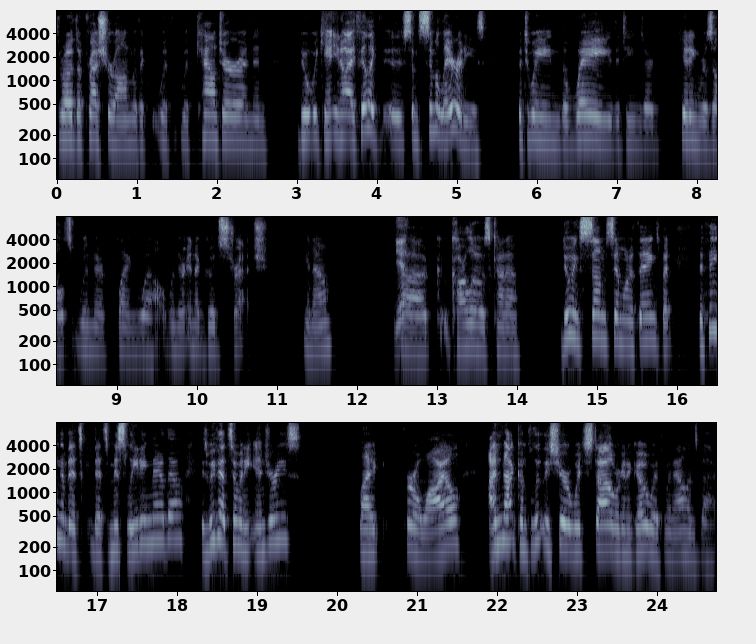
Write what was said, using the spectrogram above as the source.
throw the pressure on with a, with with counter, and then do what we can. You know, I feel like there's some similarities between the way the teams are getting results when they're playing well, when they're in a good stretch. You know, Yeah. uh, C- Carlo's kind of doing some similar things, but the thing that's that's misleading there though is we've had so many injuries, like for a while. I'm not completely sure which style we're going to go with when Allan's back.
